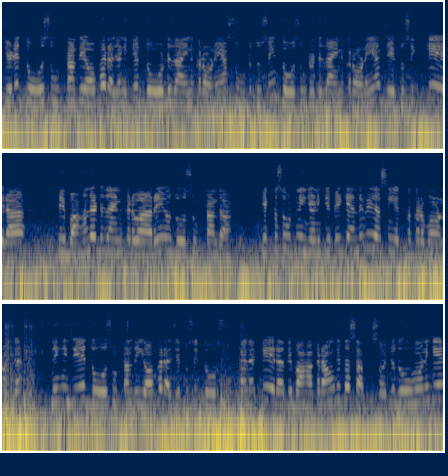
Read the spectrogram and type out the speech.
ਜਿਹੜੇ ਦੋ ਸੂਟਾਂ ਤੇ ਆਫਰ ਆ ਜਾਨੀ ਕਿ ਦੋ ਡਿਜ਼ਾਈਨ ਕਰਾਉਣੇ ਆ ਸੂਟ ਤੁਸੀਂ, ਦੋ ਸੂਟ ਡਿਜ਼ਾਈਨ ਕਰਾਉਣੇ ਆ। ਜੇ ਤੁਸੀਂ ਘੇਰਾ ਤੇ ਬਾਹਾਂ ਦਾ ਡਿਜ਼ਾਈਨ ਕਰਵਾ ਰਹੇ ਹੋ ਦੋ ਸੂਟਾਂ ਦਾ, ਇੱਕ ਸੂਟ ਨਹੀਂ ਜਾਨੀ ਕਿ ਕਈ ਕਹਿੰਦੇ ਵੀ ਅਸੀਂ ਇੱਕ ਕਰਵਾਉਣਾਗਾ ਨਹੀਂ ਜੇ, ਇਹ ਦੋ ਸੂਟਾਂ ਦੀ ਆਫਰ ਆ। ਜੇ ਤੁਸੀਂ ਦੋ ਸੂਟਾਂ ਦਾ ਘੇਰਾ ਤੇ ਬਾਹਾਂ ਕਰਾਓਗੇ ਤਾਂ 700 ਚ ਦੋ ਹੋਣਗੇ।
